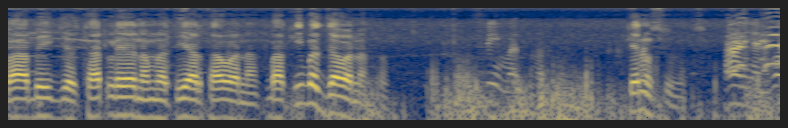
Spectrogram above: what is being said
બા બે ગયા ખાટલે ને હમણાં તૈયાર થવાના. બા કી બસ જવાના તો શ્રીમતમાં કેનું શ્રીમત વહુ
